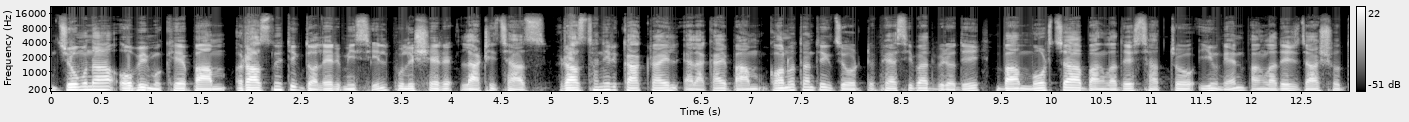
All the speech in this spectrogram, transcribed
যমুনা অভিমুখে বাম রাজনৈতিক দলের মিছিল, পুলিশের লাঠিচার্জ। রাজধানীর কাকরাইল এলাকায় বাম গণতান্ত্রিক জোট ফ্যাসিবাদ বিরোধী বাম মোর্চা বাংলাদেশ ছাত্র ইউনিয়ন, বাংলাদেশ জাসদ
